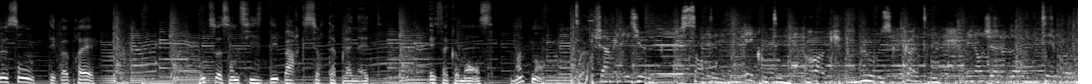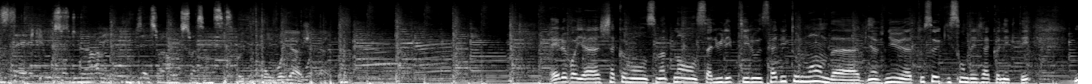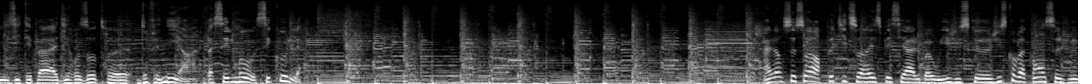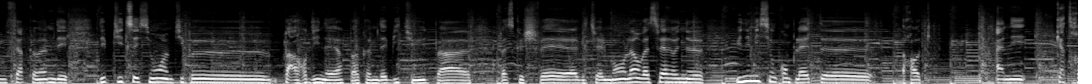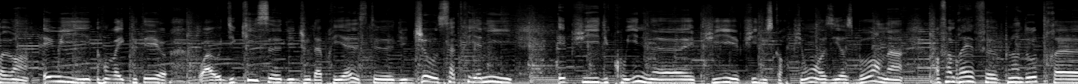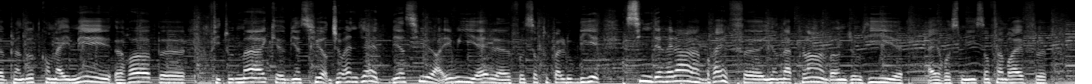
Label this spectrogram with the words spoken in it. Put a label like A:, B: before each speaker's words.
A: Monte le son, t'es pas prêt? Route 66 débarque sur ta planète. Et ça commence maintenant.
B: Fermez les yeux, sentez, écoutez, rock, blues, country, mélangez à l'odeur du thé, steak et au son d'une Harley. Vous êtes sur la route 66.
C: Bon voyage.
A: Et le voyage, ça commence maintenant. Salut les petits loups, salut tout le monde. Bienvenue à tous ceux qui sont déjà connectés. N'hésitez pas à dire aux autres euh, de venir. Passez le mot, c'est cool. Alors ce soir, petite soirée spéciale, bah oui, jusqu'aux vacances, je vais vous faire quand même des, petites sessions un petit peu euh, pas ordinaires, pas comme d'habitude, pas, pas ce que je fais habituellement. Là, on va se faire une, émission complète euh, rock années 80. Et oui, on va écouter euh, waouh, du Kiss, euh, du Judas Priest, euh, du Joe Satriani, et puis du Queen, euh, et puis et puis du Scorpion, Ozzy Osbourne. Enfin bref, euh, plein d'autres, euh, plein d'autres qu'on a aimés. Europe, Fleetwood Mac, bien sûr, Joan Jett, bien sûr. Et oui, elle, faut surtout pas l'oublier. Cinderella, bref, il y en a plein. Bon Jovi, Aerosmith. Enfin bref,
